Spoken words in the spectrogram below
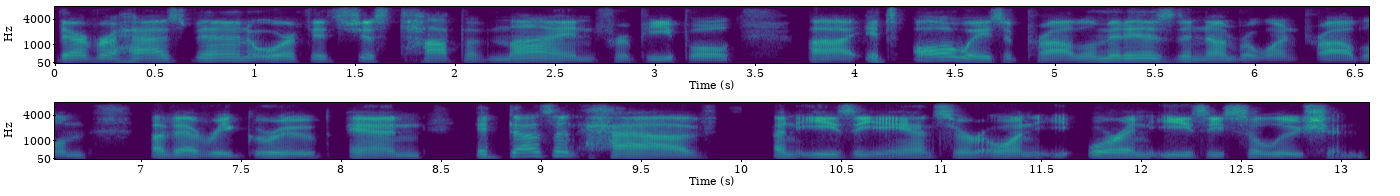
there ever has been, or if it's just top of mind for people. Uh, it's always a problem. It is the number one problem of every group, and it doesn't have an easy answer on or an easy solution.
